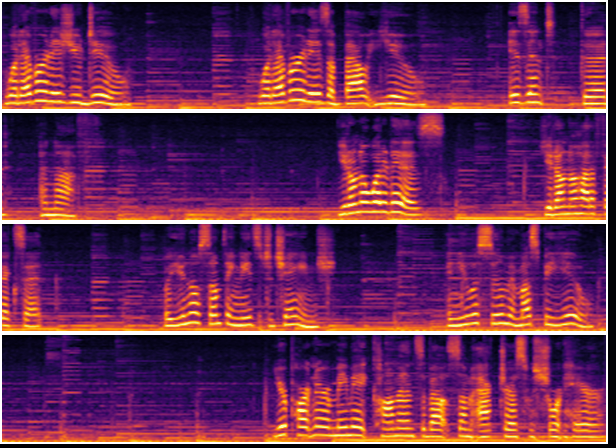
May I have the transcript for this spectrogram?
whatever it is you do, whatever it is about you, isn't good enough. You don't know what it is, you don't know how to fix it, but you know something needs to change, and you assume it must be you. Your partner may make comments about some actress with short hair.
